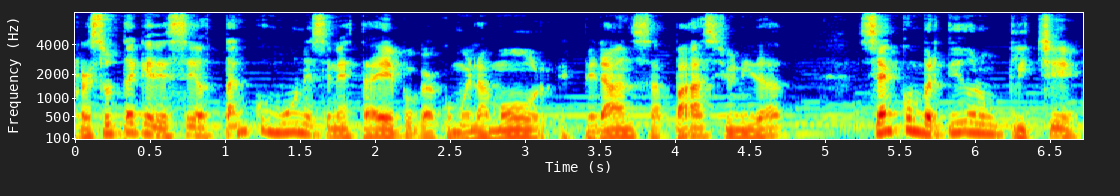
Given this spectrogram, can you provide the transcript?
Resulta que deseos tan comunes en esta época como el amor, esperanza, paz y unidad se han convertido en un cliché,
